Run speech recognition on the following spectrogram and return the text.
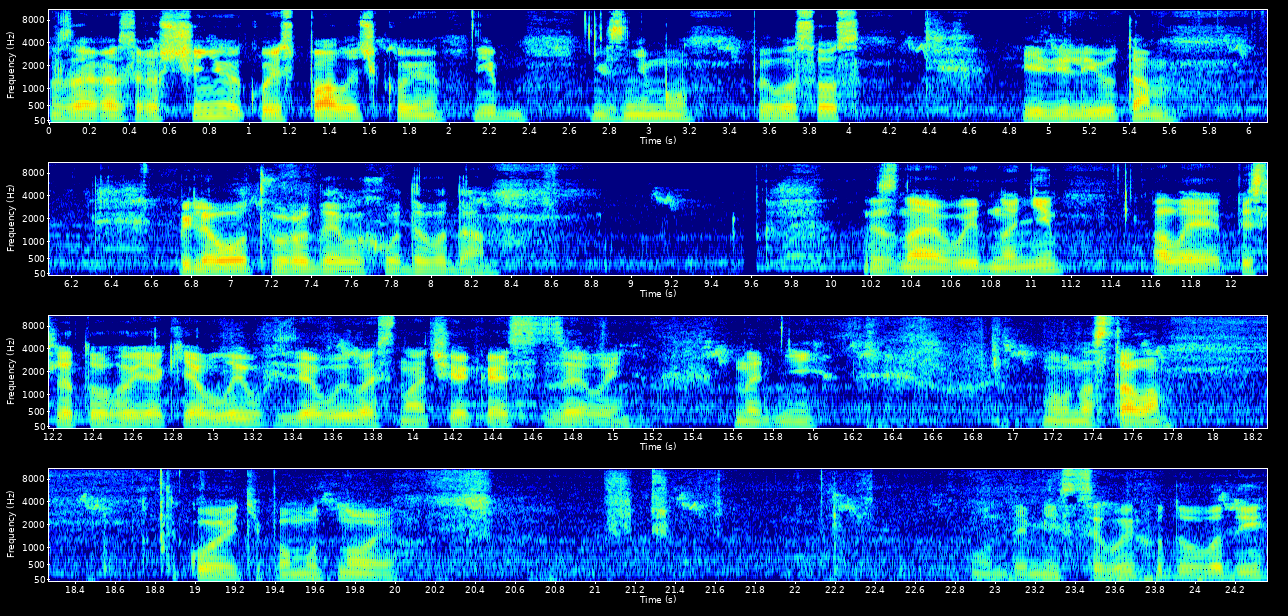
Зараз розчиню якоюсь паличкою і зніму пилосос і вілью там біля отвору, де виходить вода. Не знаю, видно ні, але після того як я влив, з'явилась наче якась зелень на дні. Ну, вона стала такою, типу, мутною. Вон де місце виходу води.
